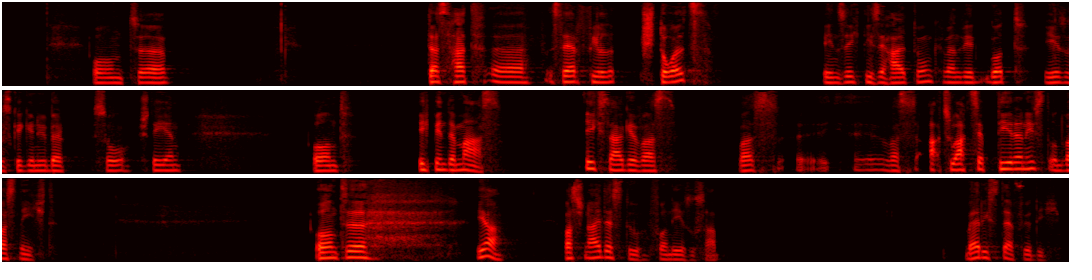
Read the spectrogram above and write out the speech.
Und äh, das hat äh, sehr viel Stolz in sich, diese Haltung, wenn wir Gott, Jesus gegenüber so stehen. Und ich bin der Maß. Ich sage, was, was, äh, was zu akzeptieren ist und was nicht. Und äh, ja, was schneidest du von Jesus ab? Wer ist er für dich?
